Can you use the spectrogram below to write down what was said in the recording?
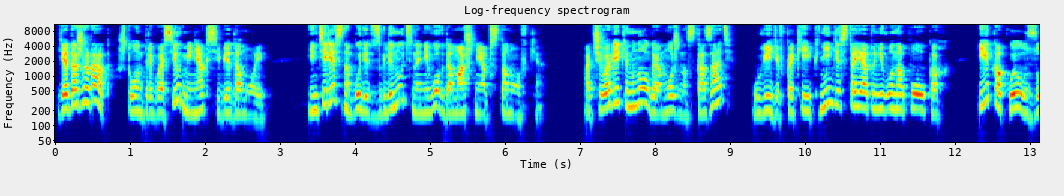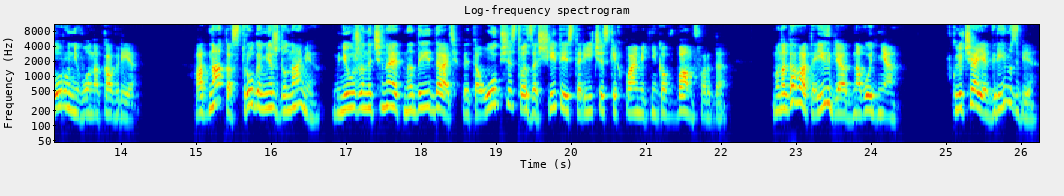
Я даже рад, что он пригласил меня к себе домой. Интересно будет взглянуть на него в домашней обстановке. О человеке многое можно сказать, увидев, какие книги стоят у него на полках и какой узор у него на ковре. Однако, строго между нами, мне уже начинает надоедать это общество защиты исторических памятников Бамфорда. Многовато их для одного дня. Включая Гримсби,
